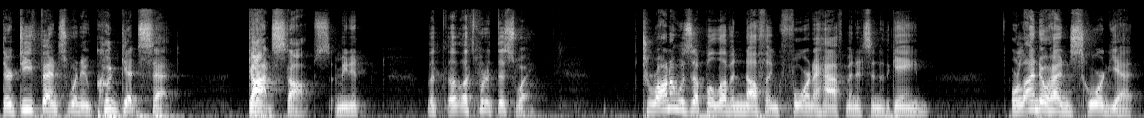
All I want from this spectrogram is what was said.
Their defense, when it could get set, got stops. I mean, it, let, us put it this way Toronto was up 11 0, four and a half minutes into the game. Orlando hadn't scored yet,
